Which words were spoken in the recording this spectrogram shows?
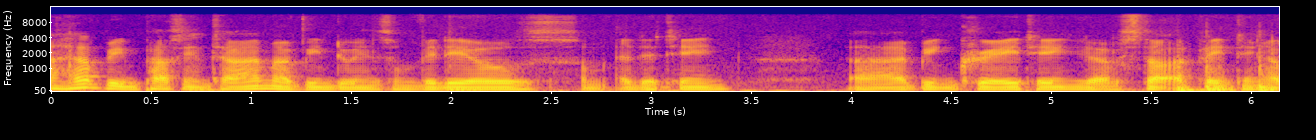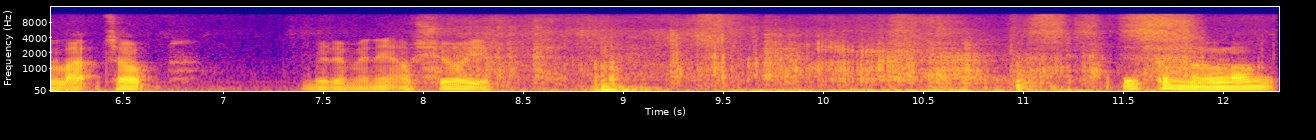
I have been passing time. I've been doing some videos, some editing. Uh, I've been creating. I've started painting a laptop. Wait a minute, I'll show you. It's coming along.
